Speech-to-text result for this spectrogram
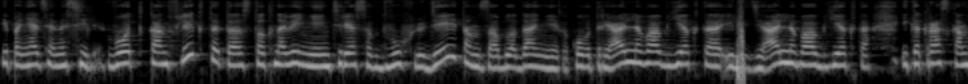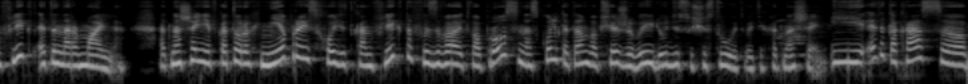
и понятие насилия. Вот конфликт — это столкновение интересов двух людей там, за обладание какого-то реального объекта или идеального объекта. И как раз конфликт — это нормально. Отношения, в которых не происходит конфликтов, вызывают вопросы, насколько там вообще живые люди существуют в этих отношениях. И это как раз э,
